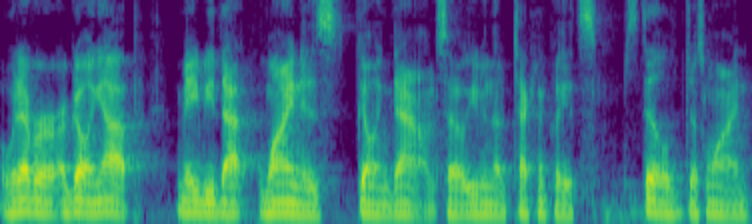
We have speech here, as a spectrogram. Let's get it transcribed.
or whatever are going up, maybe that wine is going down. So even though technically it's still just wine.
